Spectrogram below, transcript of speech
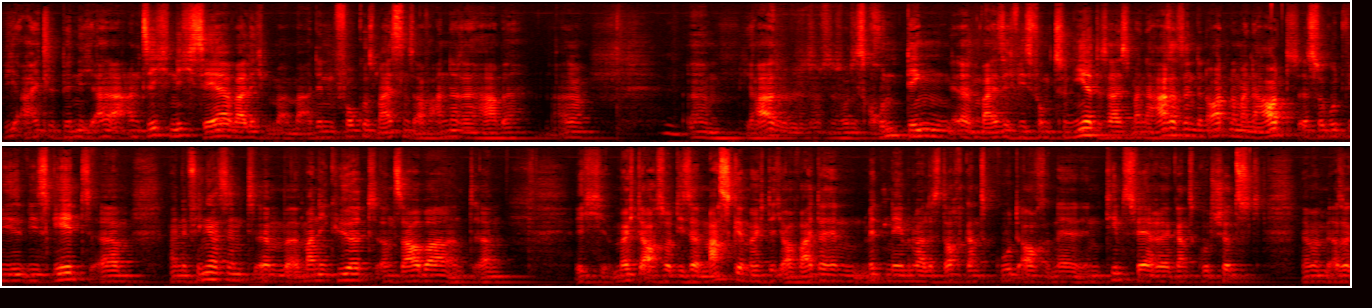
Wie eitel bin ich? Also an sich nicht sehr, weil ich den Fokus meistens auf andere habe. Also, ähm, ja, so, so, das Grundding äh, weiß ich, wie es funktioniert. Das heißt, meine Haare sind in Ordnung, meine Haut ist so gut, wie, wie es geht, ähm, meine Finger sind ähm, manikürt und sauber und ähm, ich möchte auch so diese Maske möchte ich auch weiterhin mitnehmen, weil es doch ganz gut auch eine Intimsphäre ganz gut schützt. Man, also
